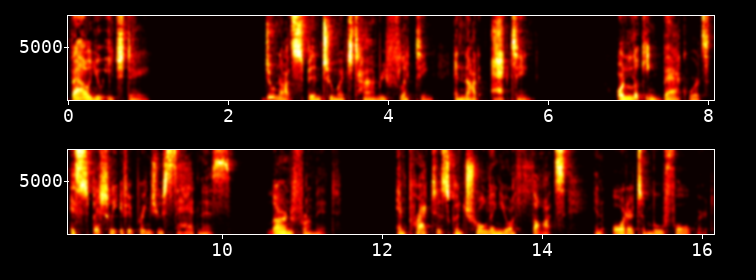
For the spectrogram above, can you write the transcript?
Value each day. Do not spend too much time reflecting and not acting or looking backwards, especially if it brings you sadness. Learn from it and practice controlling your thoughts in order to move forward.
